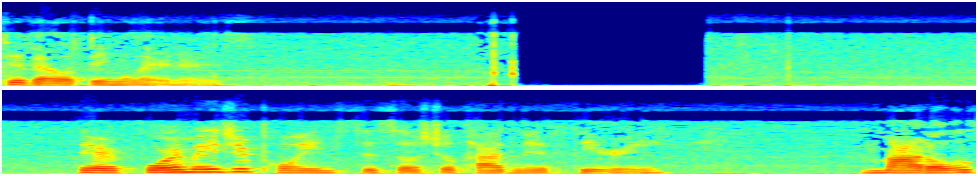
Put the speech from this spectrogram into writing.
Developing Learners. There are four major points to social cognitive theory. Models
